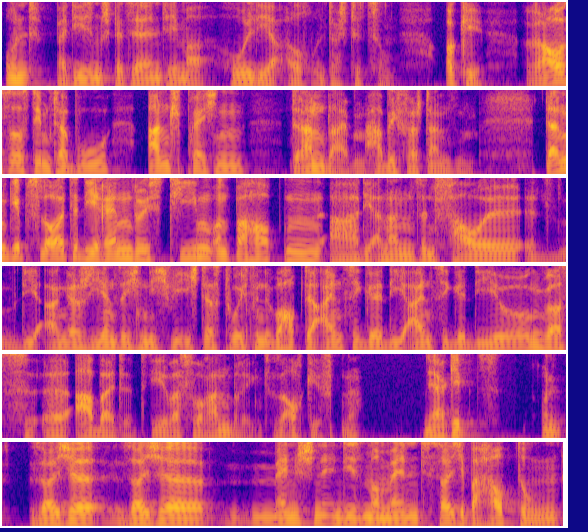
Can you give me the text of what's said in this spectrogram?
und bei diesem speziellen Thema hol dir auch Unterstützung. Okay, raus aus dem Tabu, ansprechen, dranbleiben, habe ich verstanden. Dann gibt's Leute, die rennen durchs Team und behaupten, ah, die anderen sind faul, die engagieren sich nicht, wie ich das tue. Ich bin überhaupt der Einzige, die Einzige, die irgendwas äh, arbeitet, die was voranbringt. Das ist auch Gift, ne? Ja, gibt's. Und solche, solche Menschen in diesem Moment, solche Behauptungen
